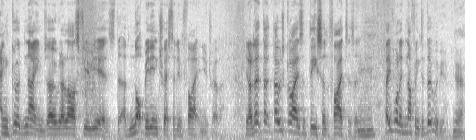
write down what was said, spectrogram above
and good names over the last few years that have not been interested in fighting you, Trevor. You know, th- th- those guys are decent fighters, and Mm-hmm. they've wanted nothing to do with you. Yeah,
